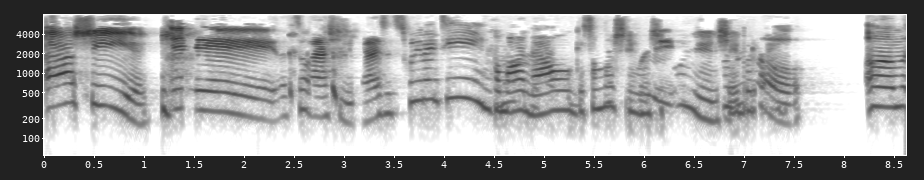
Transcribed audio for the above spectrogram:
Ashy. Hey, that's so ashy, you guys. It's 2019. Come on now, get some lotion. What you Shape it up. Um,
